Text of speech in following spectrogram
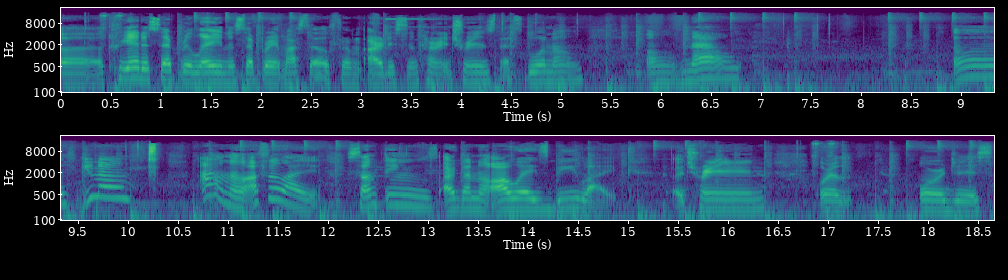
uh, create a separate lane and separate myself from artists and current trends that's going on um, now. Uh, you know, I don't know. I feel like some things are gonna always be like a trend or or just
